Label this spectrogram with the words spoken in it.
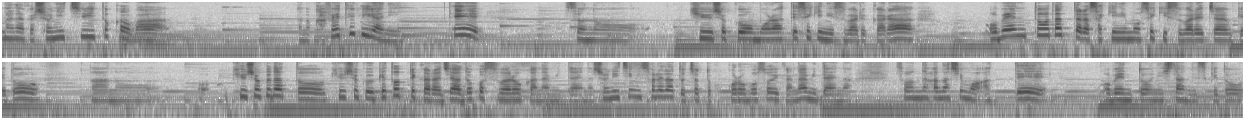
まあなんか初日とかはあのカフェテリアに行ってその給食をもらって席に座るからお弁当だったら先にもう席座れちゃうけどあの給食だと給食受け取ってからじゃあどこ座ろうかなみたいな初日にそれだとちょっと心細いかなみたいなそんな話もあってお弁当にしたんですけど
